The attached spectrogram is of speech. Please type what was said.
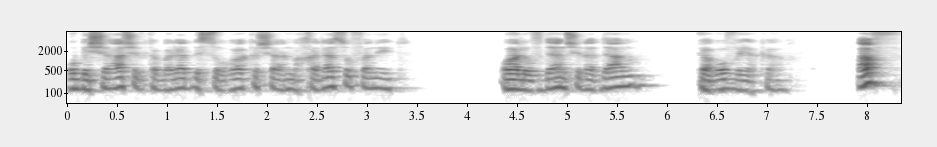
או בשעה של קבלת בשורה קשה על מחלה סופנית, או על אובדן של אדם קרוב ויקר. אף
